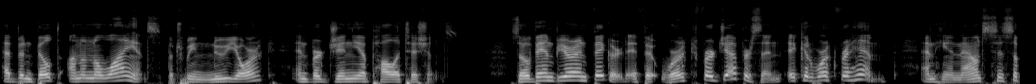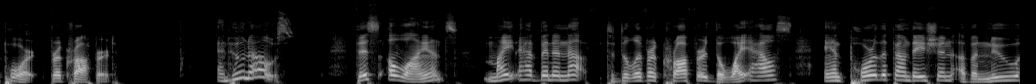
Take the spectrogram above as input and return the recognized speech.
had been built on an alliance between New York and Virginia politicians. So Van Buren figured if it worked for Jefferson, it could work for him, and he announced his support for Crawford. And who knows? This alliance might have been enough to deliver Crawford the White House and pour the foundation of a new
